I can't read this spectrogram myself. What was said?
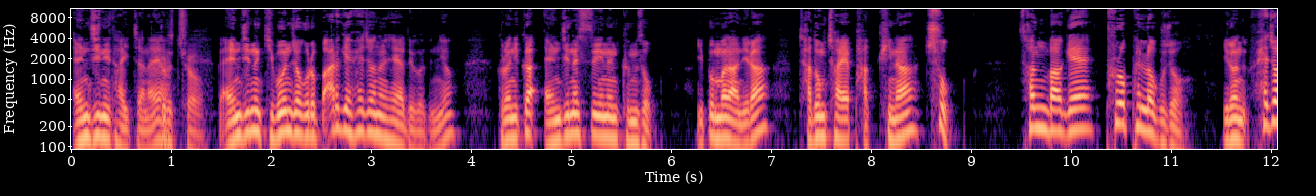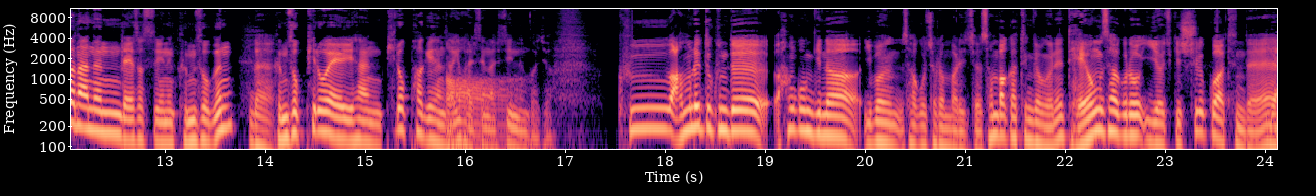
엔진이 다 있잖아요. 그렇죠. 그러니까 엔진은 기본적으로 빠르게 회전을 해야 되거든요. 그러니까 엔진에 쓰이는 금속, 이뿐만 아니라 자동차의 바퀴나 축, 선박의 프로펠러 구조, 이런 회전하는 데서 쓰이는 금속은 네. 금속 피로에 의한 피로 파괴 현상이 어. 발생할 수 있는 거죠. 그 아무래도 근데 항공기나 이번 사고처럼 말이죠. 선박 같은 경우에는 대형 사고로 이어지기 쉬울 것 같은데 네.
